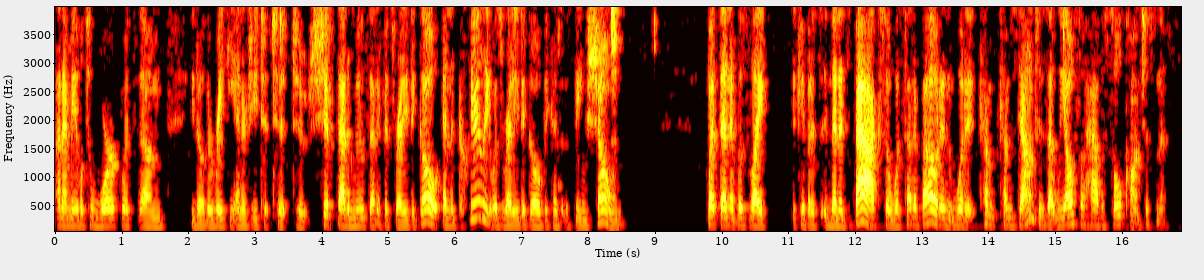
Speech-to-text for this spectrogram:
and I'm able to work with, um, you know, the Reiki energy to, to, to shift that and move that if it's ready to go. And clearly it was ready to go because it was being shown. But then it was like, okay, but it's, then it's back. So what's that about? And what it com- comes down to is that we also have a soul consciousness.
